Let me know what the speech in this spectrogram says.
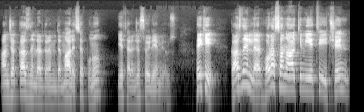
Ancak Gazneliler döneminde maalesef bunu yeterince söyleyemiyoruz. Peki Gazneliler Horasan hakimiyeti için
